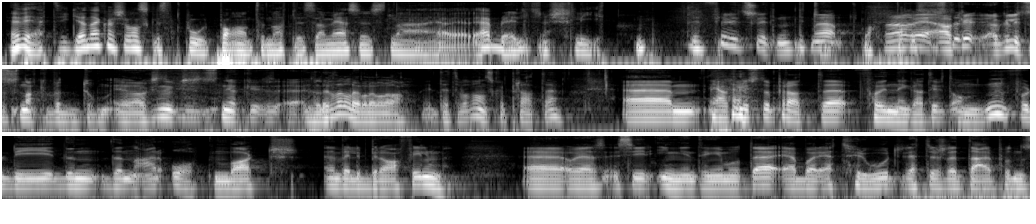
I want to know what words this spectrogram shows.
Jeg vet ikke. Det er kanskje vanskelig å sette på ord på annet enn at liksom Jeg synes den er Jeg, jeg ble litt sånn sliten. Er litt sliten. litt Ja. Ja, Jeg, jeg har ikke, jeg har ikke lyst til å snakke for dum jeg har ikke snakke, Dette var vanskelig å prate. Um, jeg har ikke lyst til å prate for negativt om den, fordi den, den er åpenbart en veldig bra film. Uh, og jeg sier ingenting imot det. Jeg, bare, jeg tror rett og slett der på, den,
